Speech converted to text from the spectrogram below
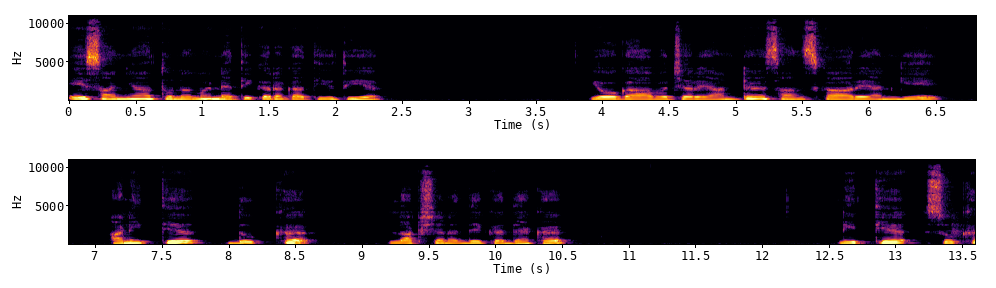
ඒ සංඥා තුනම නැති කර ගත යුතුය යෝගාවචරයන්ට සංස්කාරයන්ගේ අනිත්‍ය දුක්ඛ ලක්ෂණ දෙක දැක නিত্য සුඛ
